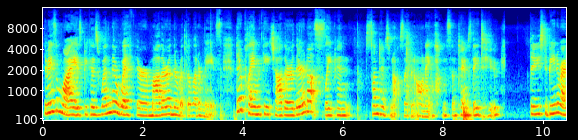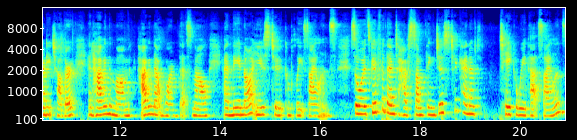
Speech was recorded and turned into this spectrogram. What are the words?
The reason why is because when they're with their mother and they're with the litter mates, they're playing with each other, they're not sleeping, sometimes they're not sleeping all night long, sometimes they do. They're used to being around each other and having the mum, having that warmth, that smell, and they are not used to complete silence. So it's good for them to have something just to kind of take away that silence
